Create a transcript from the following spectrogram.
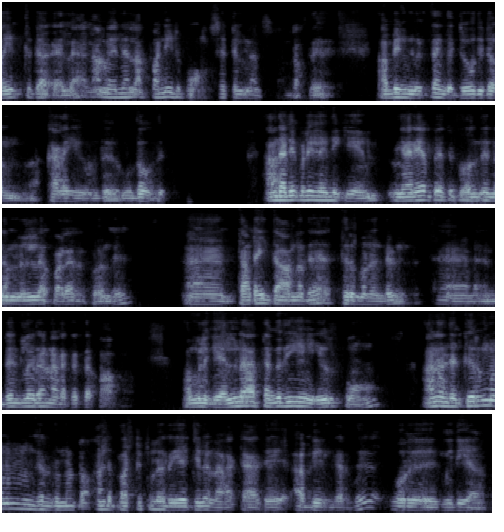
பயத்துக்காக இல்லை. நம்ம என்னெல்லாம் பண்ணிட்டு போவோம் செட்டில்மெண்ட்ஸ் பண்றது அப்படிங்கிறது தான் இந்த ஜோதிடம் கலை வந்து உதவுது. அந்த அடிப்படையில் இன்னைக்கு நிறைய பேர்த்துக்கு வந்து நம்மள பலருக்கு வந்து தடை தாமத திருமணங்கள் ரெகுலரா நடக்கிறத பார்ப்போம் அவங்களுக்கு எல்லா தகுதியும் இருக்கும் ஆனா அந்த திருமணம்ங்கிறது மட்டும் அந்த பர்டிகுலர் ஏஜ்ல நடக்காது அப்படிங்கிறது ஒரு விதியாகும்.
